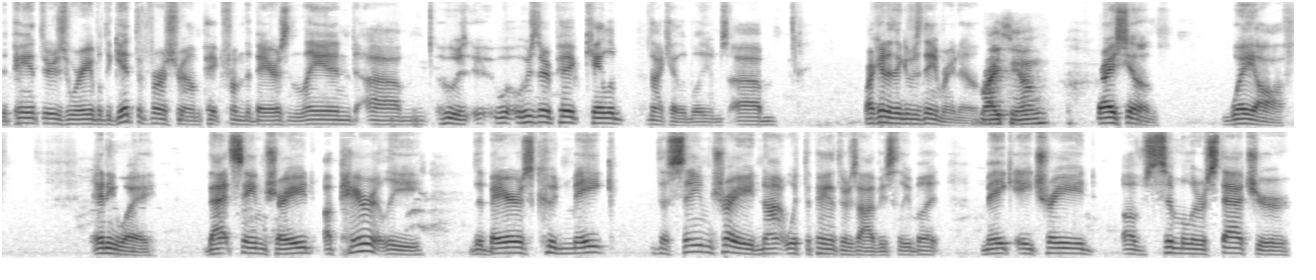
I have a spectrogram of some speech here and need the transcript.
the Panthers were able to get the first round pick from the Bears and land um who is who- who's their pick? Caleb not Caleb Williams. Um why can't I think of his name right now? Bryce Young? Bryce Young, way off. Anyway, that same trade, apparently the Bears could make the same trade, not with the Panthers, obviously, but make a trade of similar stature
